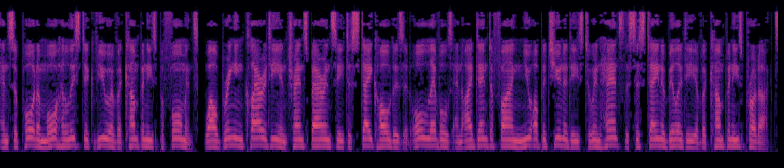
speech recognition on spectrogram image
and support a more holistic view of a company's performance, while bringing clarity and transparency to stakeholders at all levels and identifying new opportunities to enhance the sustainability of a company's products.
